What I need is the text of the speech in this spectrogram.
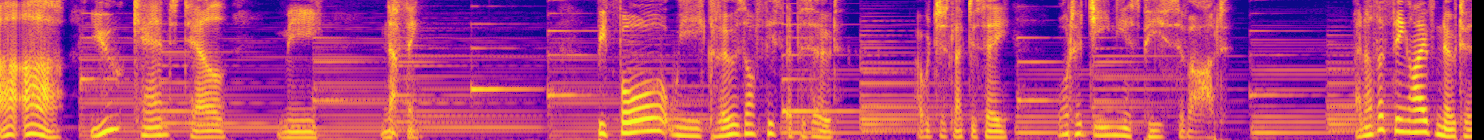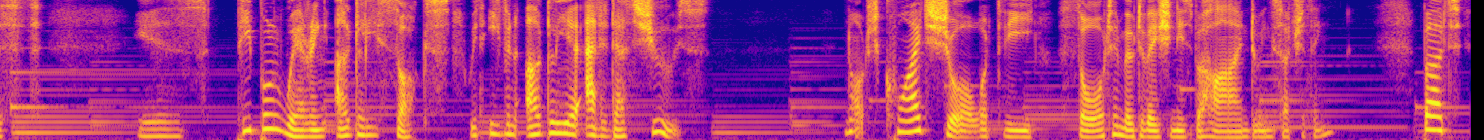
Uh uh you can't tell me nothing. Before we close off this episode, I would just like to say, what a genius piece of art. Another thing I've noticed is people wearing ugly socks with even uglier Adidas shoes. Not quite sure what the thought and motivation is behind doing such a thing. But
